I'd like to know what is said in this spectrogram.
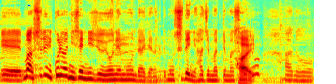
えーまあすでにこれは2024年問題じゃなくてもうすでに始まってますけど、はい。あの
